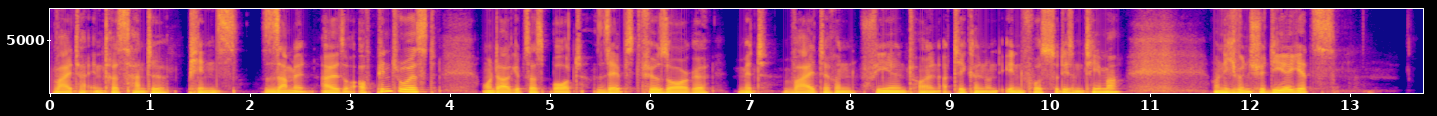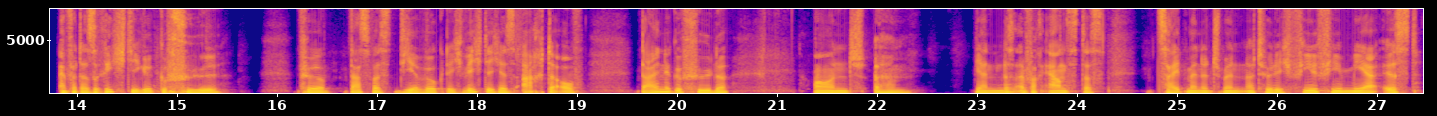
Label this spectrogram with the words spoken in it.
weiter interessante Pins sammeln. Also auf Pinterest und da gibt's das Board Selbstfürsorge mit weiteren vielen tollen Artikeln und Infos zu diesem Thema. Und ich wünsche dir jetzt einfach das richtige Gefühl für das, was dir wirklich wichtig ist. Achte auf deine Gefühle und ähm, ja, nimm das einfach ernst, dass Zeitmanagement natürlich viel, viel mehr ist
